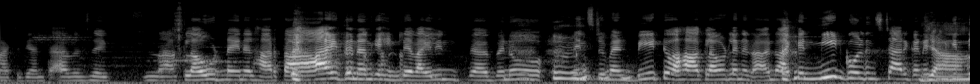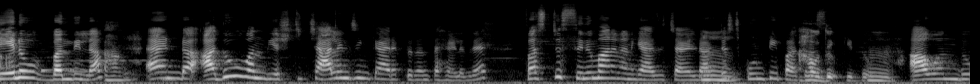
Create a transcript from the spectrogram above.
ಮಾಡ್ತಿದ್ಯಾ ಅಂತ. I was like cloud nine ಅಲ್ಲಿ ಹಾರ್ತಾ ಇದ್ದೆ ನನಗೆ ಹಿಂದೆ. ವೈಲಿನ್ ಏನೋ ಇನ್ಸ್ಟ್ರೂಮೆಂಟ್ ಬೀಟ್ ಆ cloud nine I can meet golden star Ganesh. ಇನ್ನೇನು ಬಂದಿಲ್ಲ. ಅಂಡ್ ಅದು ಒಂದು ಎಷ್ಟು ಚಾಲೆಂಜಿಂಗ್ ಕ್ಯಾರೆಕ್ಟರ್ ಅಂತ ಹೇಳಿದ್ರೆ ಫಸ್ಟ್ ಸಿನಿಮಾನೇ ನನಗೆ ಆಸ್ ಎ ಚೈಲ್ಡ್. ಆರ್ಟಿಸ್ಟ್ ಕುಂಟಿ ಪಾತ್ರ. ಸಿಕ್ಕಿದ್ದು. ಆ ಒಂದು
